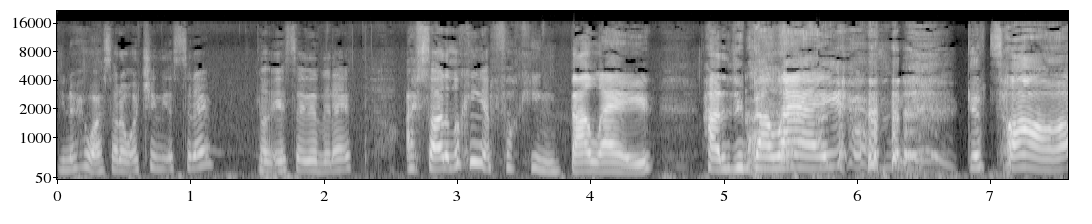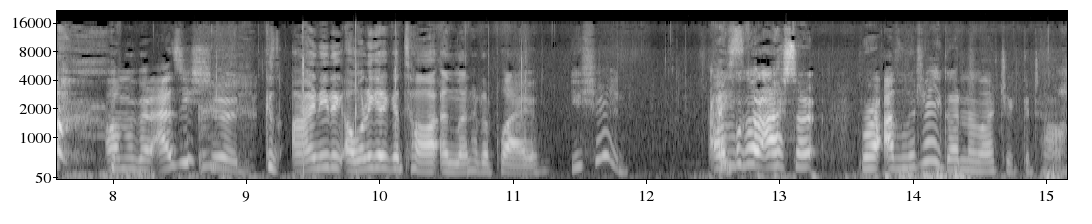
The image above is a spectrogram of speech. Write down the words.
You know who I started watching yesterday? Not yesterday, the other day. I started looking at fucking ballet. How to do ballet. guitar. Oh my god, as you should. Because I need. To, I want to get a guitar and learn how to play. You should. I Oh my god, I so bro, I've literally got an electric guitar.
